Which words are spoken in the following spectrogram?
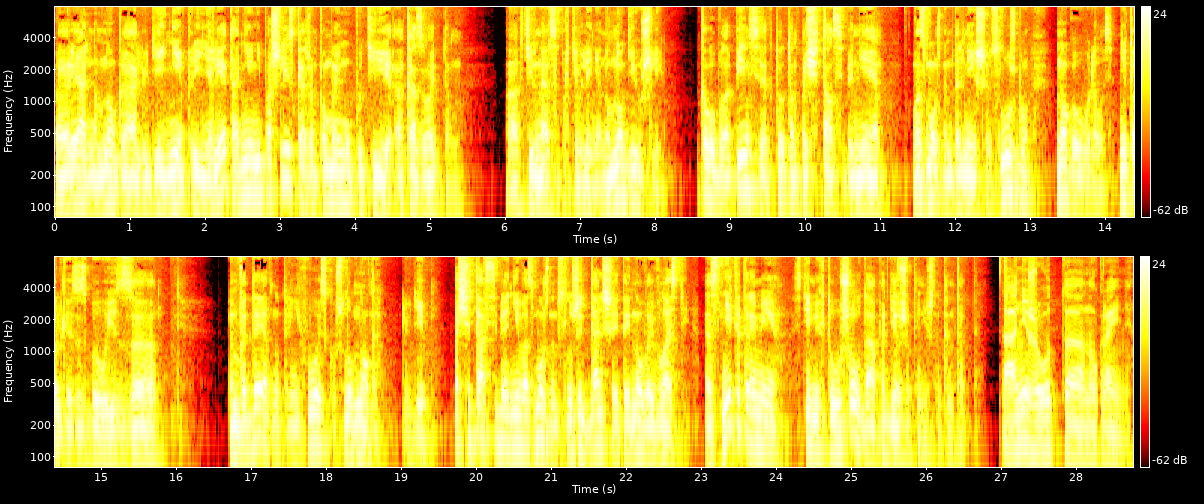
Э, реально много людей не приняли это. Они не пошли, скажем, по моему пути оказывать там активное сопротивление, но многие ушли. У кого была пенсия, кто там посчитал себя невозможным дальнейшую службу, много уволилось. Не только из СБУ, из э, МВД, внутренних войск ушло много людей, посчитав себя невозможным служить дальше этой новой власти – с некоторыми, с теми, кто ушел, да, поддерживаю, конечно, контакты. А они живут э, на Украине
